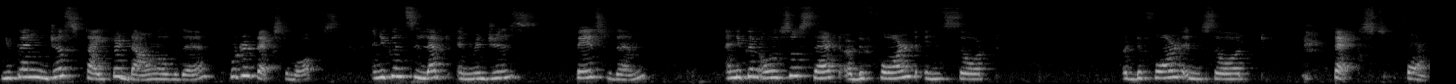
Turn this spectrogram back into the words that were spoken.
you can just type it down over there put a text box and you can select images paste them and you can also set a default insert a default insert text font.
